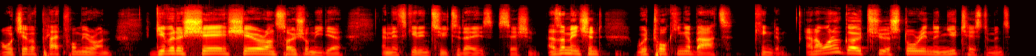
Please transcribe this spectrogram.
on whichever platform you're on. Give it a share, share it on social media, and let's get into today's session. As I mentioned, we're talking about kingdom. And I want to go to a story in the New Testament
